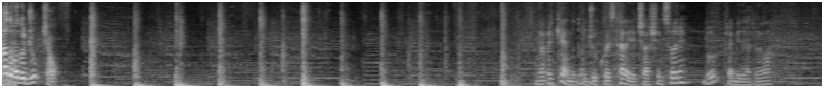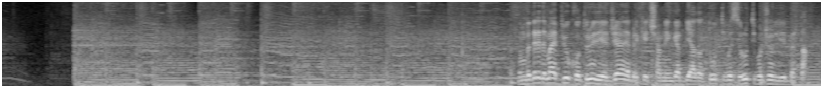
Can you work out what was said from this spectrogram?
Vado, vado giù, ciao. Ma perché è andato giù con le scale che c'è l'ascensore? Boh, premi terra, va. Non vedrete mai più contenuti del genere perché ci hanno ingabbiato a tutti, questo è l'ultimo giorno di libertà.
